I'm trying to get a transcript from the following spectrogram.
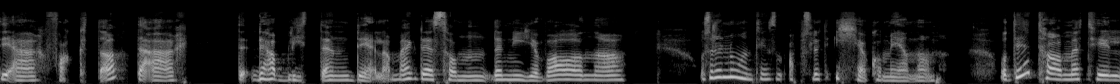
de er fakta, det er det, det har blitt en del av meg, det er sånn, det er nye vaner, og så er det noen ting som absolutt ikke har kommet gjennom. Og det tar meg til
